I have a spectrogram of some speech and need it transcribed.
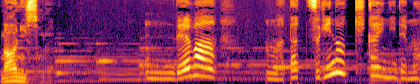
何それ？んでは、また次の機会にでも。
